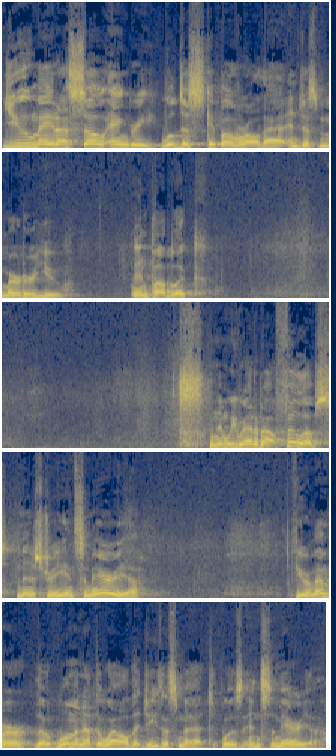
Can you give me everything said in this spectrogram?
You made us so angry, we'll just skip over all that and just murder you in public. And then we read about Philip's ministry in Samaria. If you remember, the woman at the well that Jesus met was in Samaria.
